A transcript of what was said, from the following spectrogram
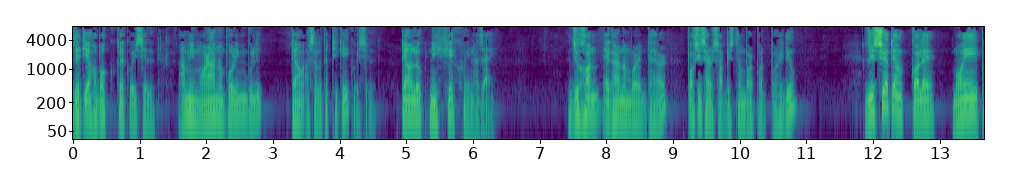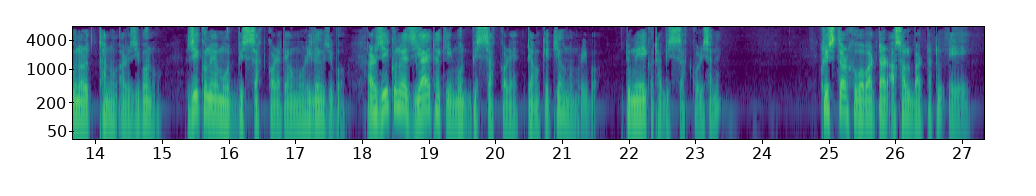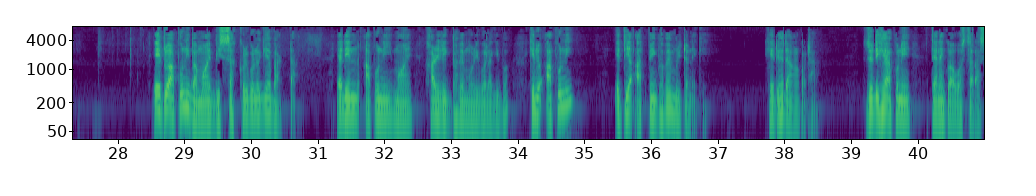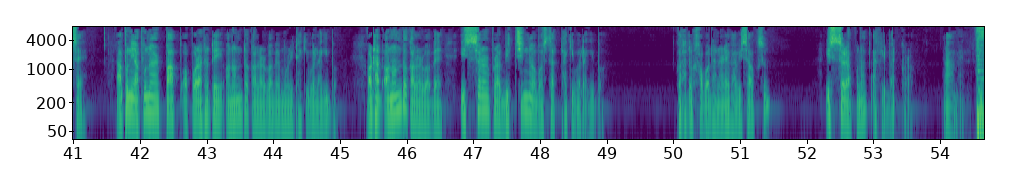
যেতিয়া হবকুকে কৈছিল আমি মৰা নপৰিম বুলি তেওঁ আচলতে ঠিকেই কৈছিল। তেওঁলোক নিঃশেষ হৈ নাযায়। জোখন এঘাৰ নম্বৰ অধ্যায়ৰ পঁচিছ আৰু ছাব্বিছ নম্বৰ পদ পঢ়ি দিওঁ। যীশুৱে তেওঁক কলে মই এই পুনৰুত্থানো আৰু জীৱনো। যিকোনোৱে মোত বিশ্বাস কৰে তেওঁ মৰিলেও জীৱ। আৰু যিকোনোৱে জীয়াই থাকি মোত বিশ্বাস কৰে তেওঁ কেতিয়াও নমৰিব। তুমি এই কথা বিশ্বাস কৰিছানে? খ্ৰীষ্টৰ শুভবাৰ্তাৰ আচল বাৰ্তাটো এয়েই এইটো আপুনি বা মই বিশ্বাস কৰিবলগীয়া বাৰ্তা। এদিন আপুনি মই শাৰীৰিকভাৱে মৰিব লাগিব কিন্তু আপুনি এতিয়া আম্মিকভাৱে মৃত নেকি? সেইটোহে ডাঙৰ কথা। যদিহে আপুনি তেনেকুৱা অৱস্থাত আছে আপুনি আপোনাৰ পাপ অপৰাধতেই অনন্তকালৰ বাবে মৰি থাকিব লাগিব। অৰ্থাৎ অনন্তকালৰ বাবে ঈশ্বৰৰ পৰা বিচ্ছিন্ন অৱস্থাত থাকিব লাগিব। কথাটো সাৱধানেৰে ভাবি চাওকচোন। ঈশ্বৰে আপোনাক আশীৰ্বাদ কৰক।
